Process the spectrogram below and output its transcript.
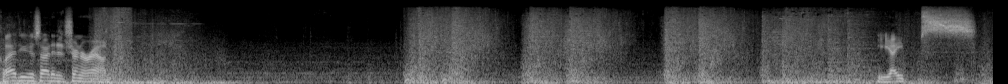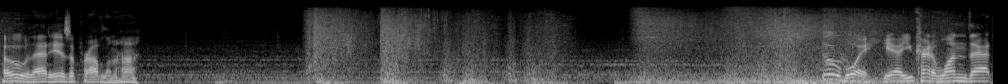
Glad you decided to turn around. Yipes. Oh, that is a problem, huh? Oh boy, yeah, you kind of won that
